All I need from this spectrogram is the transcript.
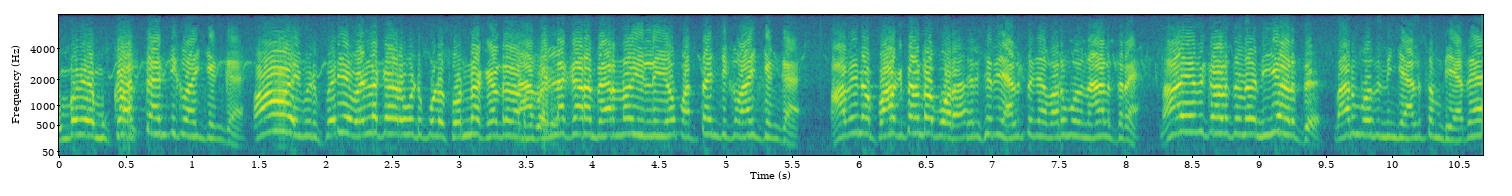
ஒன்பதே முக்கால். பத்து அஞ்சுக்கு வாங்கிக்கங்க. ஆ இவர் பெரிய வெள்ளக்கார வீட்டு போல சொன்னா கேட்டா வெள்ளக்காரன் பேரனோ இல்லையோ பத்து அஞ்சுக்கு வாங்கிக்கங்க. அதை நான் பாக்கத்தாண்டா போறேன். சரி சரி அழுத்துங்க. வரும்போது நான் அழுத்துறேன். நான் எதுக்கு அழுத்துன? நீ அழுத்து. வரும்போது நீங்க அழுத்த முடியாதே?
